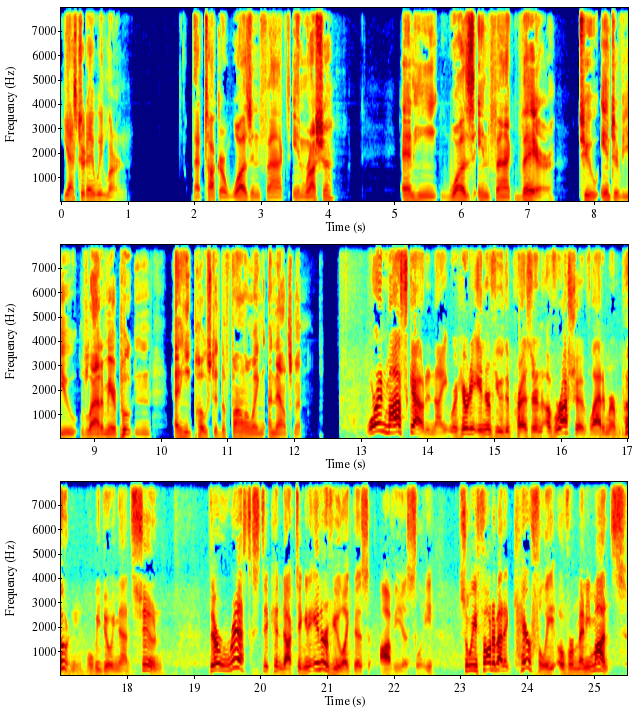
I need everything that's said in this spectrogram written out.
yesterday we learned that Tucker was, in fact, in Russia, and he was, in fact, there to interview Vladimir Putin, and he posted the following announcement. We're in Moscow tonight. We're here to interview the president of Russia, Vladimir Putin. We'll be doing that soon. There are risks to conducting an interview like this, obviously, so we thought about it carefully over many months.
